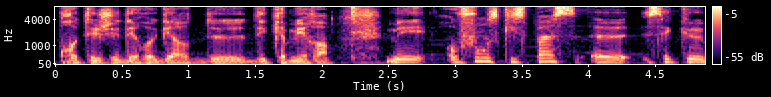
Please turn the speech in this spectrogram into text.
protégé des regards de, des caméras. Mais au fond, ce qui se passe, euh, c'est que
